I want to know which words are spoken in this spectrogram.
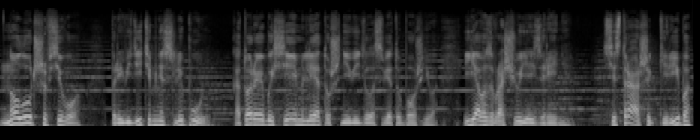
Но лучше всего приведите мне слепую, которая бы семь лет уж не видела свету Божьего, и я возвращу ей зрение». Сестра Ашик Кириба,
